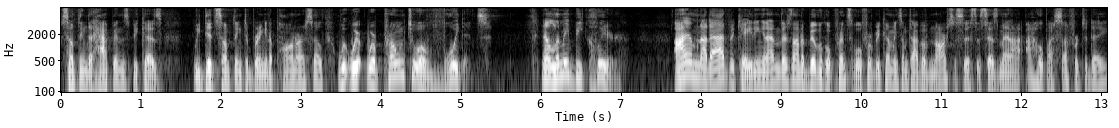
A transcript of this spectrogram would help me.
something that happens because we did something to bring it upon ourselves. We, we're, we're prone to avoid it. Now, let me be clear. I am not advocating, and I, there's not a biblical principle for becoming some type of narcissist that says, man, I, I hope I suffer today.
